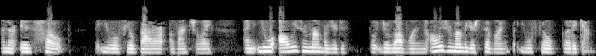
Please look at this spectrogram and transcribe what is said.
And there is hope that you will feel better eventually. And you will always remember your your loved one, and always remember your sibling, but you will feel good again.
